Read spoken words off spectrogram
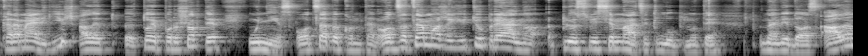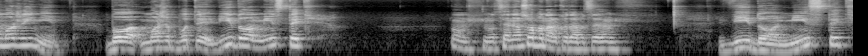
Карамель їж, але той порошок ти уніс. Оце би контент. От за це може YouTube реально плюс 18 лупнути на відос, але може і ні. Бо може бути відео містить. Ну, ну це не особа наркота, це відео містить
